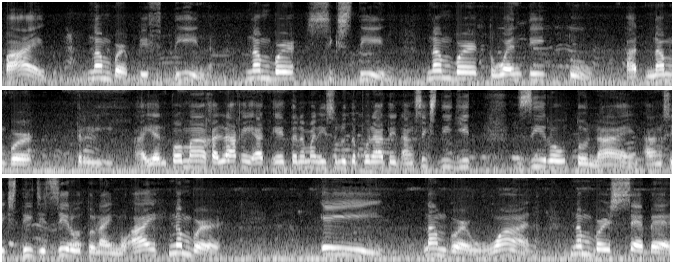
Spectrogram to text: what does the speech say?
5, number 15, number 16, number 22, at number 3. Ayan po mga kalaki at ito naman isunod na po natin ang 6 digit 0 to 9. Ang 6 digit 0 to 9 mo ay number 8, number 1, number 7,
